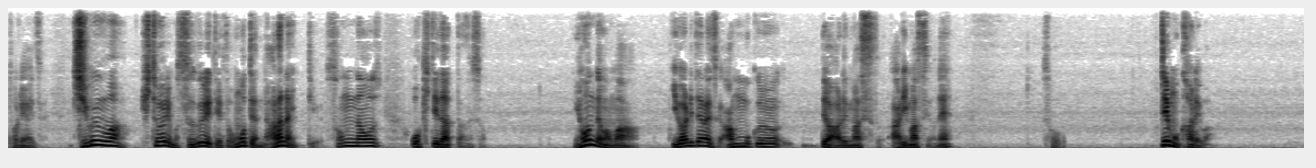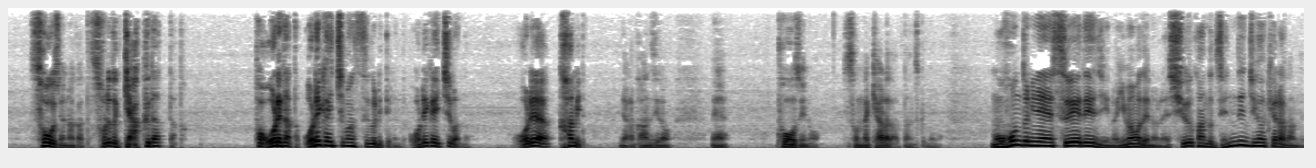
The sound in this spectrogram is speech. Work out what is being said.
とりあえず。自分は人よりも優れてると思ってはならないっていう、そんな掟だったんですよ。日本でもまあ、言われてないですけど、暗黙ではあります、ありますよね。そう。でも彼は、そうじゃなかった。それと逆だったと。と、俺だと。俺が一番優れてるんだ。俺が一番だ。俺は神だ。みたいな感じの、ね、当時の、そんなキャラだったんですけども。もう本当にね、スウェーデン人の今までのね、習慣と全然違うキャラなんだ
